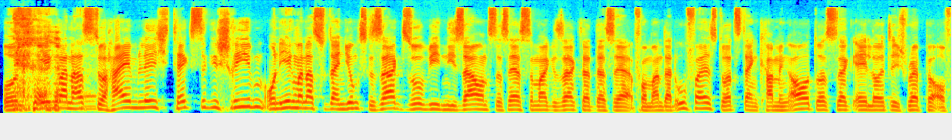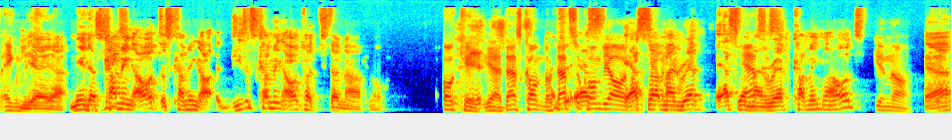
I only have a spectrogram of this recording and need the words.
Und irgendwann hast du heimlich Texte geschrieben und irgendwann hast du deinen Jungs gesagt, so wie Nisa uns das erste Mal gesagt hat, dass er vom anderen Ufer ist. Du hast dein Coming Out, du hast gesagt, ey Leute, ich rappe auf Englisch. Ja, ja. Nee, das Coming Out, das Coming Out, dieses Coming Out hatte ich danach noch. Okay, ja, das kommt noch. Also Dazu erst, kommen wir auch Erst war mein Rap, erst war mein Rap Coming Out. Genau. Ja.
